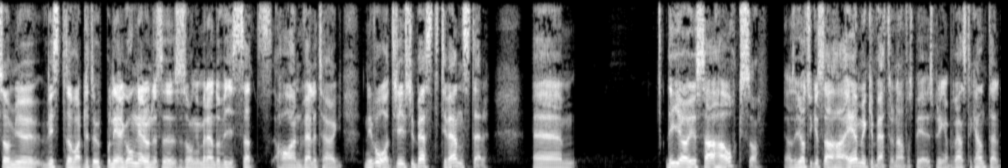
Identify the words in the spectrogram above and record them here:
som ju visst har varit lite upp och nedgångar under sä- säsongen men ändå visat ha en väldigt hög nivå. Trivs ju bäst till vänster. Ehm, det gör ju Zaha också. Alltså jag tycker Zaha är mycket bättre när han får springa på vänsterkanten.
